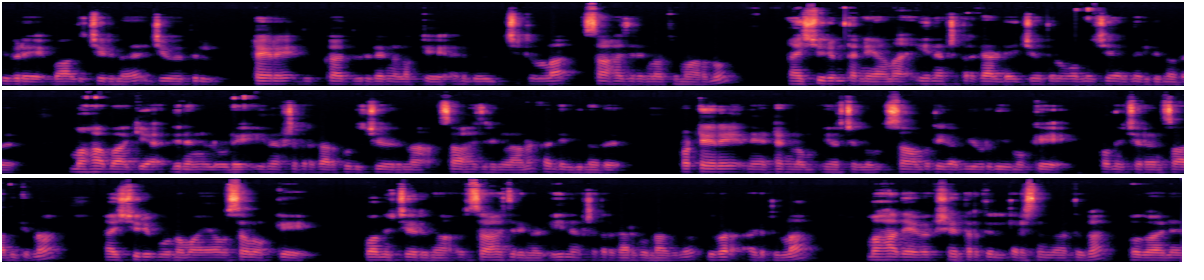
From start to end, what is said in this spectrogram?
ഇവരെ ബാധിച്ചിരുന്നത് ജീവിതത്തിൽ ഒട്ടേറെ ദുഃഖ ദുരിതങ്ങളൊക്കെ അനുഭവിച്ചിട്ടുള്ള സാഹചര്യങ്ങളൊക്കെ മാറുന്നു. ഐശ്വര്യം തന്നെയാണ് ഈ നക്ഷത്രക്കാരുടെ ജീവിതത്തിൽ വന്നു ചേർന്നിരിക്കുന്നത്. മഹാഭാഗ്യ ദിനങ്ങളിലൂടെ ഈ നക്ഷത്രക്കാർ കുതിച്ചു വരുന്ന സാഹചര്യങ്ങളാണ് കണ്ടിരിക്കുന്നത്. ഒട്ടേറെ നേട്ടങ്ങളും ഉയർച്ചകളും സാമ്പത്തിക അഭിവൃദ്ധിയും ഒക്കെ വന്നുചേരാൻ സാധിക്കുന്ന ഐശ്വര്യപൂർണമായ അവസരങ്ങളൊക്കെ വന്നു വന്നുചേരുന്ന ഒരു സാഹചര്യങ്ങൾ ഈ നക്ഷത്രക്കാർക്ക് ഉണ്ടാകുന്നു. ഇവർ അടുത്തുള്ള മഹാദേവ ക്ഷേത്രത്തിൽ ദർശനം നടത്തുക ഭഗവാന്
